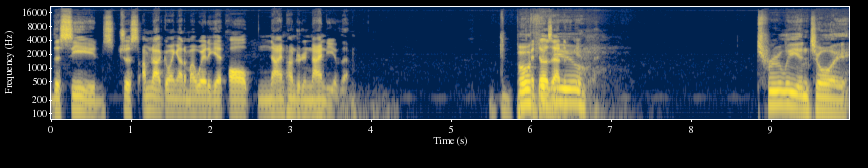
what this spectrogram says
the seeds just i'm not going out of my way to get all 990 of them. Both it does of you truly enjoy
